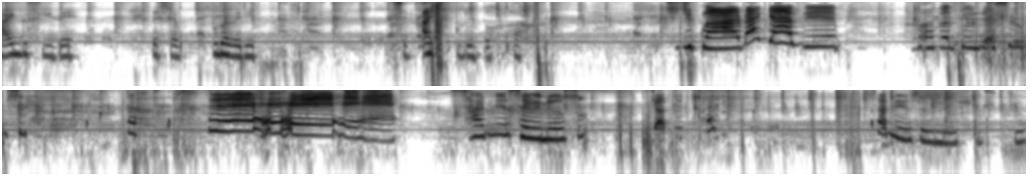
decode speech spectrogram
Hangisiydi? Neyse bu da vereyim. Şimdi, ay bu da. Hah. Çocuklar ben geldim. Ben gözyaşlarımı sil. Sen niye seviniyorsun? Can lütfen. Sen niye seviniyorsun çocuğum?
